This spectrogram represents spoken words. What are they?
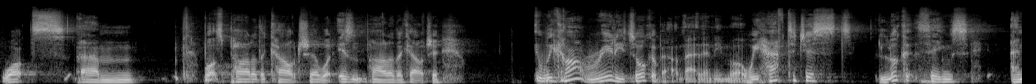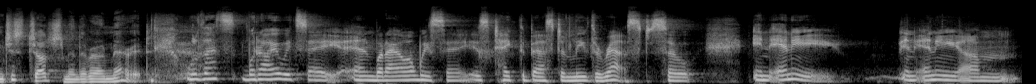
what's um, what's part of the culture, what isn't part of the culture. We can't really talk about that anymore. We have to just look at things and just judge them in their own merit. Well, that's what I would say, and what I always say is take the best and leave the rest. So, in any in any um,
